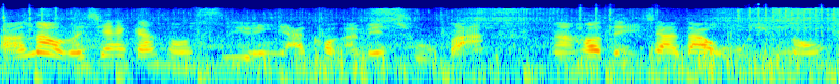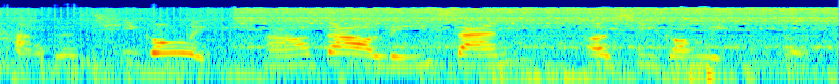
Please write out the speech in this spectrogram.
好，那我们现在刚从思源垭口那边出发，然后等一下到武林农场是七公里，然后到骊山二七公里。对。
